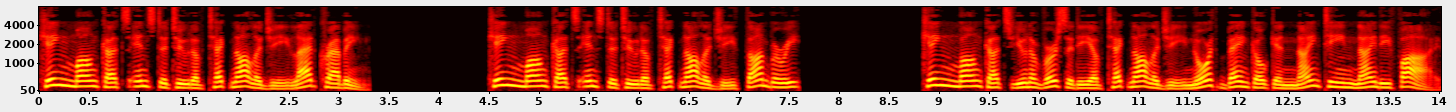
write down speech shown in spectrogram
King Mongkut's Institute of Technology Ladkrabang, King Mongkut's Institute of Technology Thonburi. King Mongkut's University of Technology North Bangkok in 1995,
